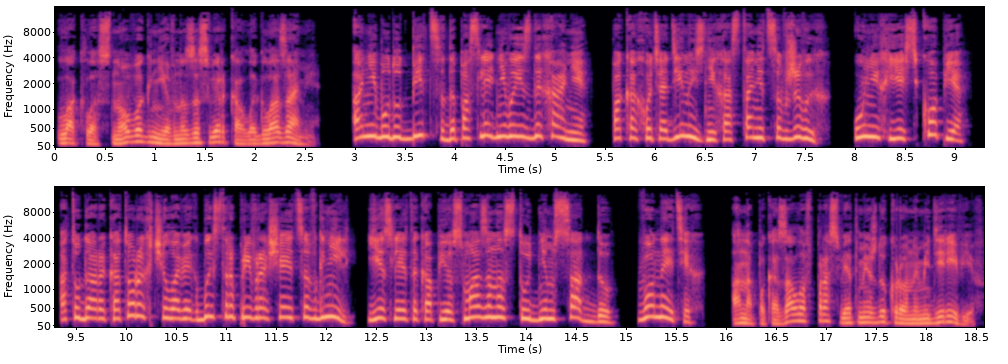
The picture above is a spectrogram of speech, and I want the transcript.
Лакла снова гневно засверкала глазами. «Они будут биться до последнего издыхания, пока хоть один из них останется в живых. У них есть копья, от удара которых человек быстро превращается в гниль, если это копье смазано студнем садду. Вон этих». Она показала в просвет между кронами деревьев,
